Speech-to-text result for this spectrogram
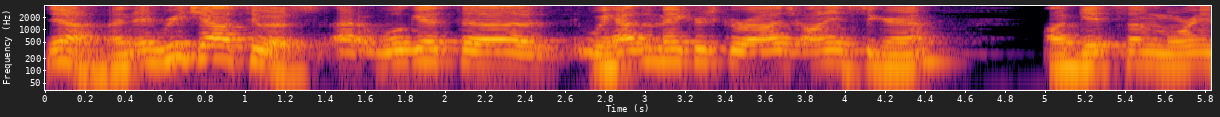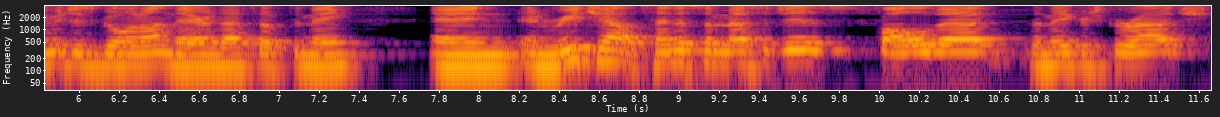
Yeah, and, and reach out to us. Uh, we'll get the we have the Makers Garage on Instagram. I'll get some more images going on there. That's up to me. And and reach out, send us some messages. Follow that the Makers Garage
